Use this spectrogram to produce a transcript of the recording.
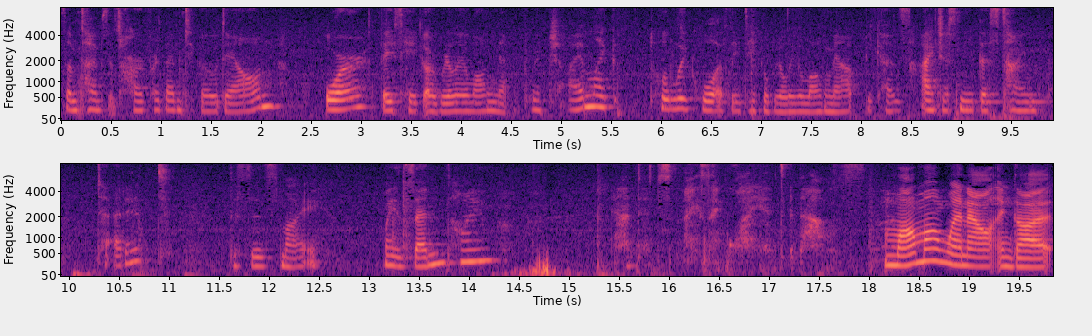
sometimes it's hard for them to go down or they take a really long nap, which I'm like totally cool if they take a really long nap because I just need this time to edit. This is my my zen time and it's nice and quiet in the house. Mama went out and got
